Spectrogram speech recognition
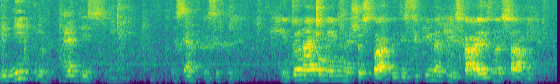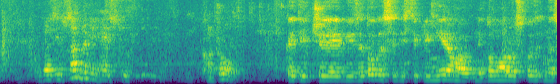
we need to have this you know, self-discipline. In to je najpomembnejša stvar, disciplina, ki izhaja iz nas samih. Because if somebody has to control, Kajti, če bi zato, da se discipliniramo, nekdo moral skozi, nas,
